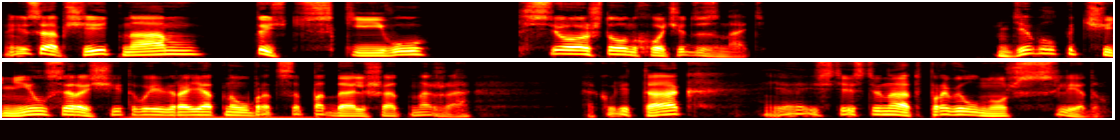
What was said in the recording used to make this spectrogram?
«И сообщить нам, то есть Скиву, все, что он хочет знать. Девол подчинился, рассчитывая, вероятно, убраться подальше от ножа. А коли так, я, естественно, отправил нож следом.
